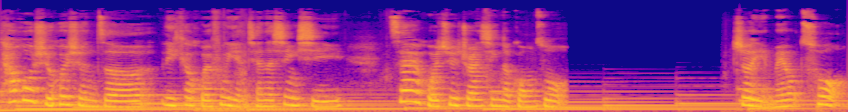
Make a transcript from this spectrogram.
他或许会选择立刻回复眼前的信息，再回去专心的工作。这也没有错。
